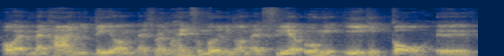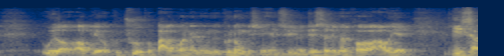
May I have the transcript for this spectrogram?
og at man har en idé om, altså man må have en formodning om, at flere unge ikke går øh, ud og oplever kultur på baggrund af nogle økonomiske hensyn, og det er så det, man prøver at afhjælpe. Ligesom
